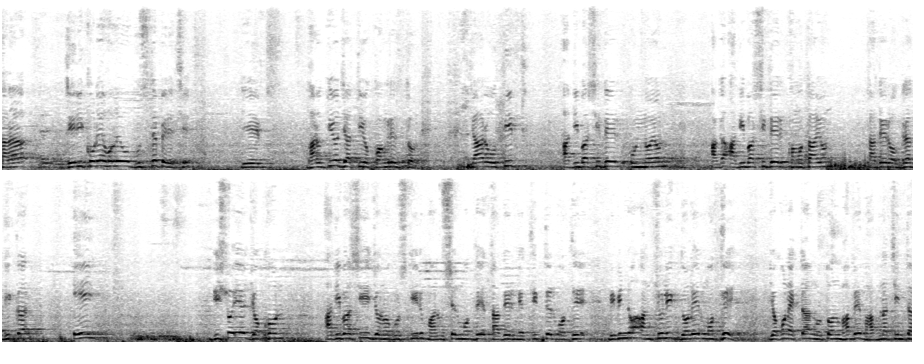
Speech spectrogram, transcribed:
তারা দেরি করে হলেও বুঝতে পেরেছে যে ভারতীয় জাতীয় কংগ্রেস দল, যার অতীত আদিবাসীদের উন্নয়ন আদিবাসীদের ক্ষমতায়ন, তাদের অগ্রাধিকার, এই বিষয়ে যখন আদিবাসী জনগোষ্ঠীর মানুষের মধ্যে, তাদের নেতৃত্বের মধ্যে, বিভিন্ন আঞ্চলিক দলের মধ্যে যখন একটা নতুনভাবে ভাবনা চিন্তা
